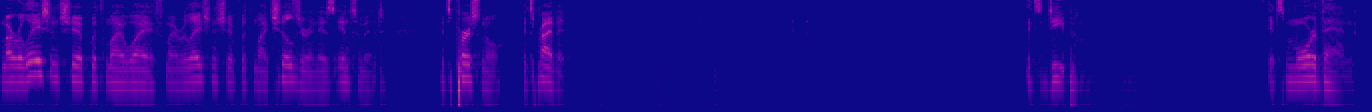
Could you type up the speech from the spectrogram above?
My relationship with my wife, my relationship with my children is intimate. It's personal. It's private. It's deep. It's more than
